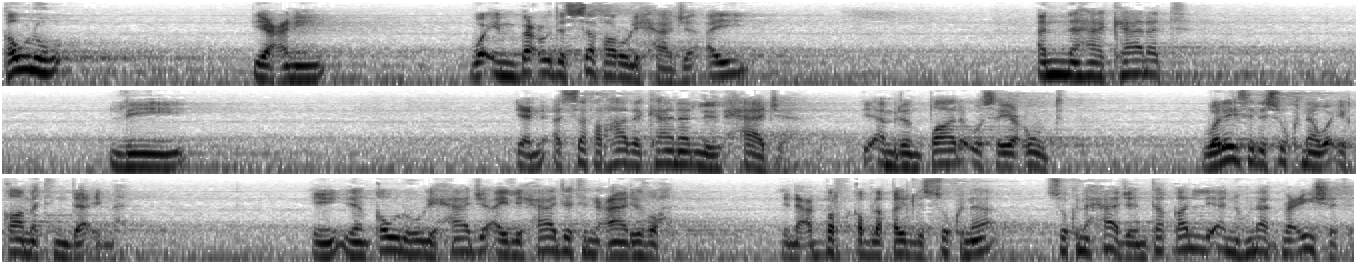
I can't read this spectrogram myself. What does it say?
قوله يعني وإن بعد السفر لحاجة أي أنها كانت ل يعني السفر هذا كان للحاجة لأمر طارئ وسيعود وليس لسكنى وإقامة دائمة. إذن قوله لحاجة أي لحاجة عارضة. لأن عبرت قبل قليل للسكنى سكن حاجة انتقل لأن هناك معيشته.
